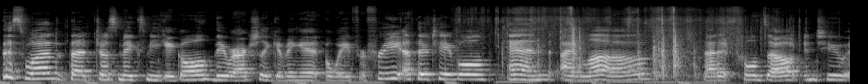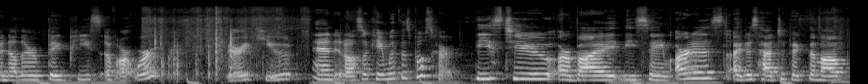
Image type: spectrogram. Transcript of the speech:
This one that just makes me giggle. They were actually giving it away for free at their table. And I love that it folds out into another big piece of artwork. Very cute. And it also came with this postcard. These two are by the same artist. I just had to pick them up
